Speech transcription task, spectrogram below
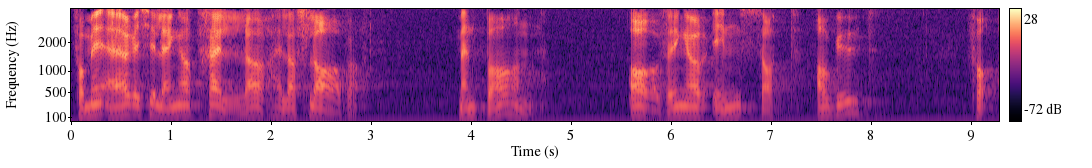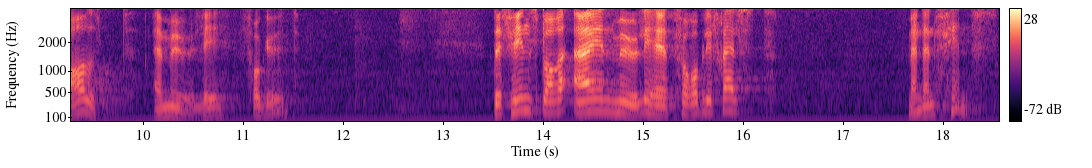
For vi er ikke lenger treller eller slaver, men barn, arvinger innsatt av Gud. For alt er mulig for Gud. Det fins bare én mulighet for å bli frelst, men den fins.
